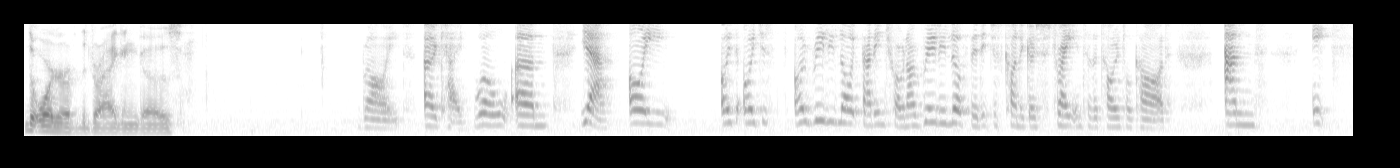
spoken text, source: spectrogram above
the Order of the Dragon goes. Right. Okay. Well, um, yeah, I, I, I just, I really like that intro, and I really love that it just kind of goes straight into the title card, and it's,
